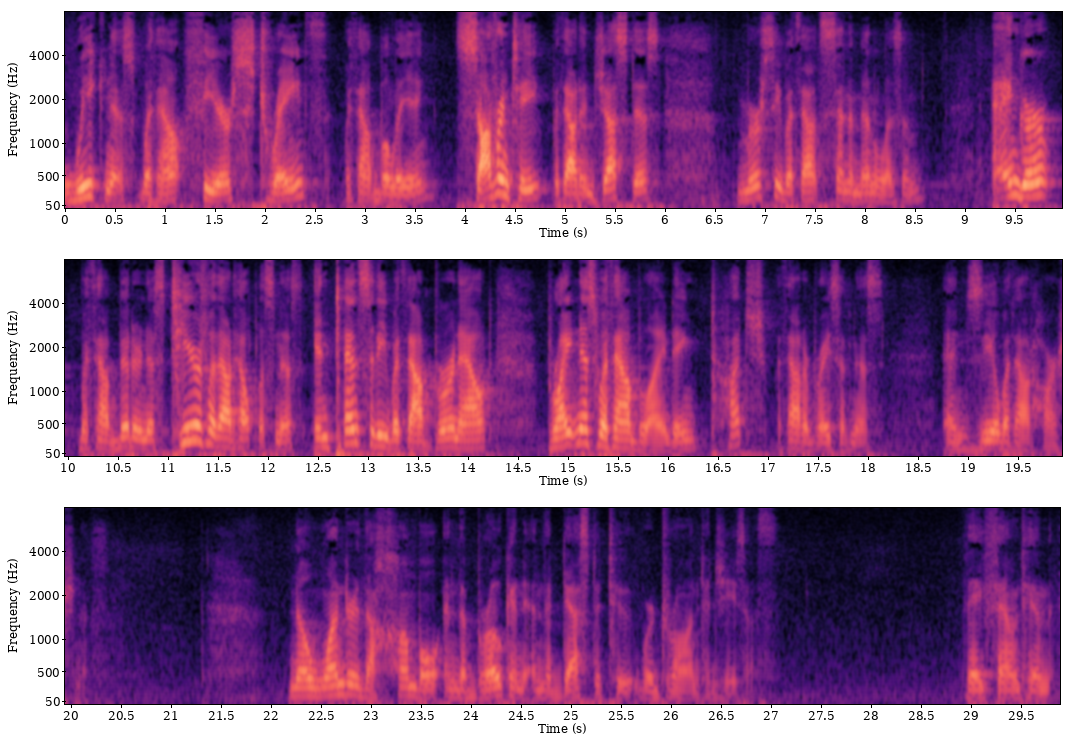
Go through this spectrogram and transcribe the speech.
weakness without fear, strength without bullying, sovereignty without injustice, mercy without sentimentalism, anger without bitterness, tears without helplessness, intensity without burnout, brightness without blinding, touch without abrasiveness, and zeal without harshness. No wonder the humble and the broken and the destitute were drawn to Jesus. They found him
